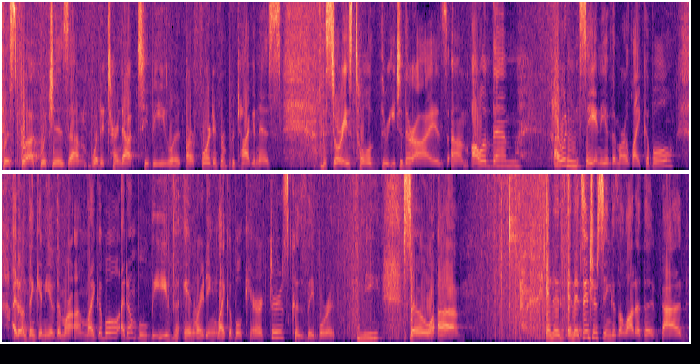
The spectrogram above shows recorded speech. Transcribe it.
this book, which is um, what it turned out to be. Are four different protagonists. The story is told through each of their eyes. Um, all of them I wouldn't say any of them are likable. I don't think any of them are unlikable. I don't believe in writing likable characters because they bore me. So, uh, and it, and it's interesting because a lot of the bad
